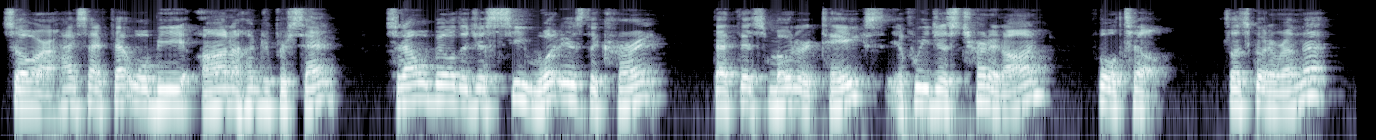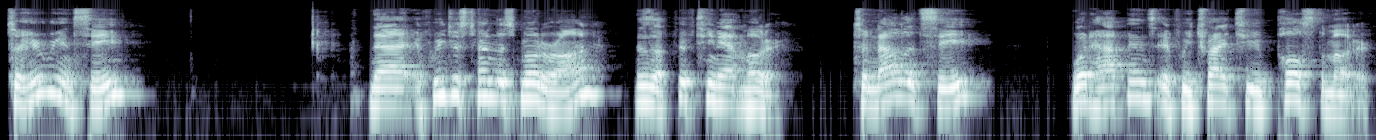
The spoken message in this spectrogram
So our high side FET will be on 100%. So now we'll be able to just see what is the current that this motor takes if we just turn it on full tilt. So let's go ahead and run that. So here we can see that if we just turn this motor on, this is a 15 amp motor. So now let's see what happens if we try to pulse the motor.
